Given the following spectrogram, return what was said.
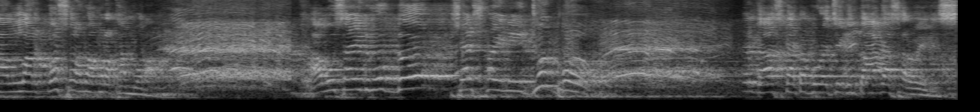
আল্লাহর কসম আমরা থামবো না। আবু সাইদ মুগ্ধ, শেষ হয়নি, যুদ্ধ। গাছ কাটা পড়েছে, কিন্তু আগাছা হয়ে গেছে।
